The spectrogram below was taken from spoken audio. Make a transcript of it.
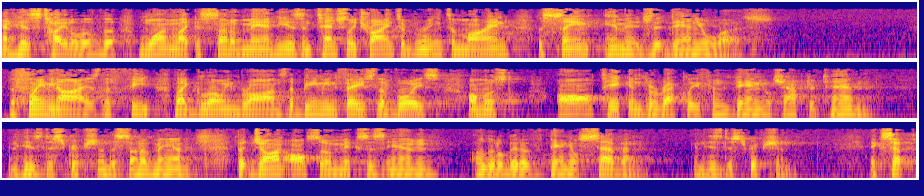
and his title of the one like a son of man, he is intentionally trying to bring to mind the same image that Daniel was. The flaming eyes, the feet like glowing bronze, the beaming face, the voice, almost all taken directly from Daniel chapter 10 and his description of the Son of Man. But John also mixes in a little bit of Daniel 7 in his description. Except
